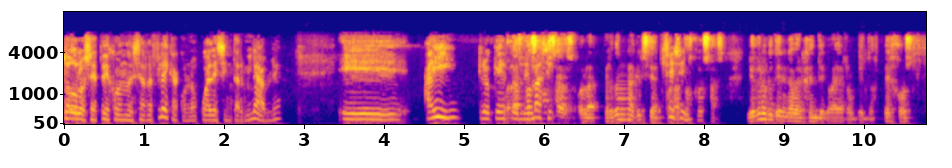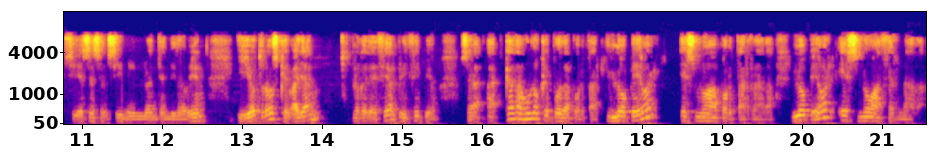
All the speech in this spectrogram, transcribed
todos los espejos donde se refleja, con lo cual es interminable. Eh, ahí creo que es donde más... perdona, Cristian, las dos cosas. Yo creo que tiene que haber gente que vaya rompiendo espejos, si ese es el símil, lo he entendido bien, y otros que vayan, lo que te decía al principio, o sea, a cada uno que pueda aportar. Lo peor es no aportar nada. Lo peor es no hacer nada.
